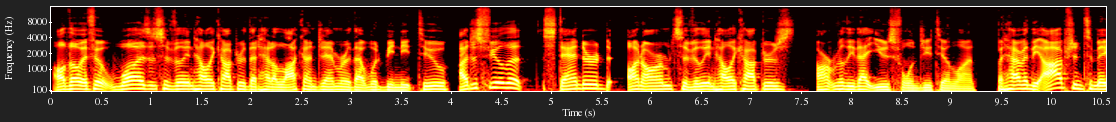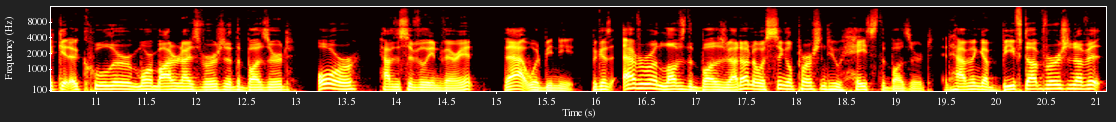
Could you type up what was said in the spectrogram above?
Although if it was a civilian helicopter that had a lock-on jammer, that would be neat too. I just feel that standard unarmed civilian helicopters aren't really that useful in GTA Online. But having the option to make it a cooler, more modernized version of the Buzzard, or have the civilian variant, that would be neat. Because everyone loves the Buzzard. I don't know a single person who hates the Buzzard. And having a beefed up version of it,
